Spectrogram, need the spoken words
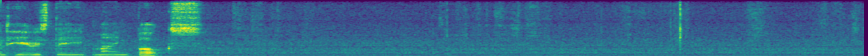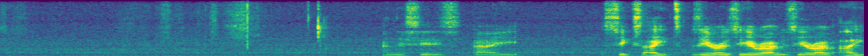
and here is the main box. And this is a 680008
